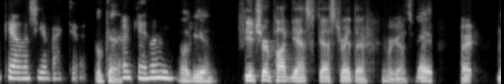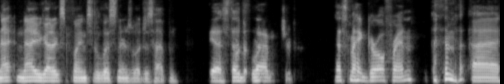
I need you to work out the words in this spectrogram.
Okay, let's get back to it. Okay. Okay, let me. Love you. Future podcast guest right there. Here we go. That's right. Now, now you got to explain to the listeners what just happened. Yes, that's um, that's my girlfriend, uh,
